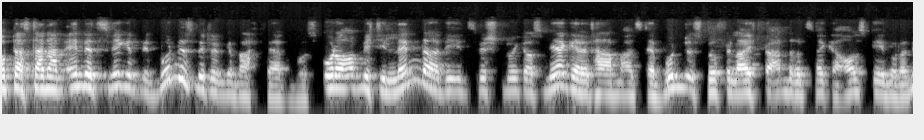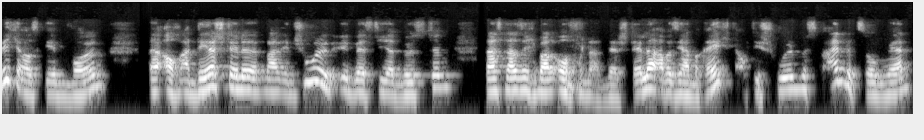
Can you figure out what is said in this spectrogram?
Ob das dann am Ende zwingend mit Bundesmitteln gemacht werden muss oder ob nicht die Länder, die inzwischen durchaus mehr Geld haben als der Bund, es nur vielleicht für andere Zwecke ausgeben oder nicht ausgeben wollen, äh, auch an der Stelle mal in Schulen investieren müssten, das lasse ich mal offen an der Stelle. Aber Sie haben recht, auch die Schulen müssen einbezogen werden,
